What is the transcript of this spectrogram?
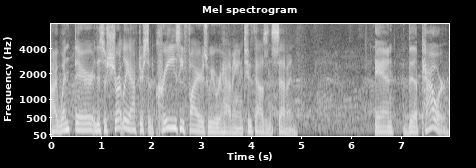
I went there, this was shortly after some crazy fires we were having in 2007 and the power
